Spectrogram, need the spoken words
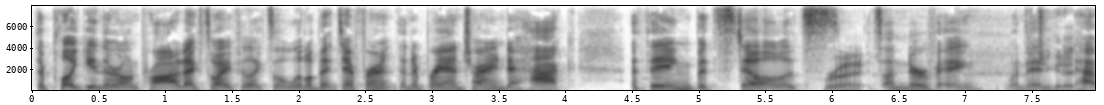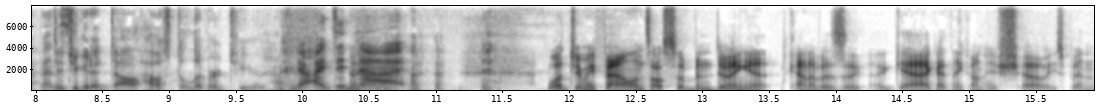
they're plugging their own product, so I feel like it's a little bit different than a brand trying to hack a thing, but still, it's Right. it's unnerving when did it you get a, happens. Did you get a dollhouse delivered to your house? No, I did not. Well, Jimmy Fallon's also been doing it kind of as a, a gag, I think, on his show. He's been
